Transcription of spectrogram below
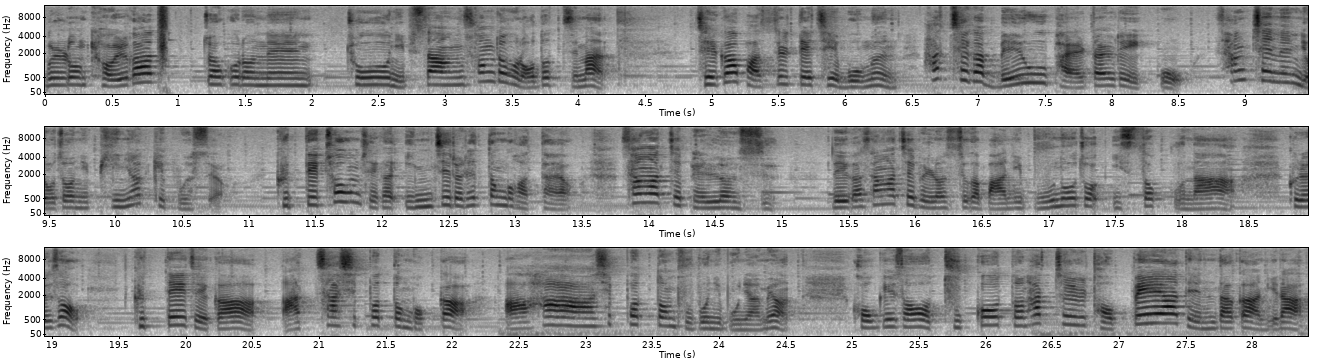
물론 결과적으로는 좋은 입상 성적을 얻었지만 제가 봤을 때 제 몸은 하체가 매우 발달돼 있고 상체는 여전히 빈약해 보였어요. 그때 처음 제가 인지를 했던 것 같아요. 상하체 밸런스. 내가 상하체 밸런스가 많이 무너져 있었구나. 그래서 그때 제가 아차 싶었던 것과 아하 싶었던 부분이 뭐냐면 거기서 두꺼웠던 하체를 더 빼야 된다가 아니라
